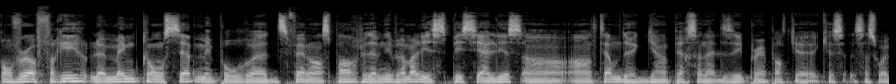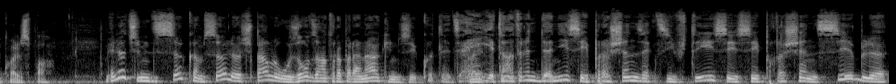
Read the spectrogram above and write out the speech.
on veut offrir le même concept, mais pour euh, différents sports, puis devenir vraiment les spécialistes en, en termes de gants personnalisés, peu importe que, que ça soit quoi le sport. Mais là, tu me dis ça comme ça, là, je parle aux autres entrepreneurs qui nous écoutent, là, ils disent, Hey, Oui. il est en train de donner ses prochaines activités, ses, ses prochaines cibles.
